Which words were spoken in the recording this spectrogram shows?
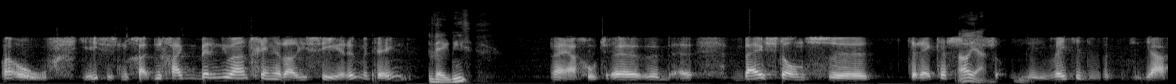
Oh, jezus, nu, ga, nu ga ik, ben ik nu aan het generaliseren meteen. Dat weet ik niet. Nou ja, goed. Uh, bijstandstrekkers. oh ja. Weet je, ja...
